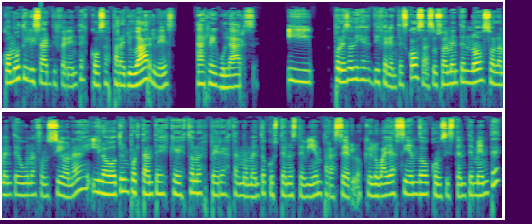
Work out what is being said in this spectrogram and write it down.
cómo utilizar diferentes cosas para ayudarles a regularse. Y por eso dije diferentes cosas. Usualmente no solamente una funciona y lo otro importante es que esto no espere hasta el momento que usted no esté bien para hacerlo, que lo vaya haciendo consistentemente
